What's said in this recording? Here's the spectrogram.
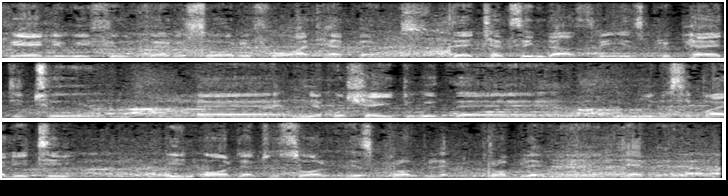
really we feel very sorry for what happened. The taxi industry is prepared to uh, negotiate with the municipality in order to solve this problem problem in Durban.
